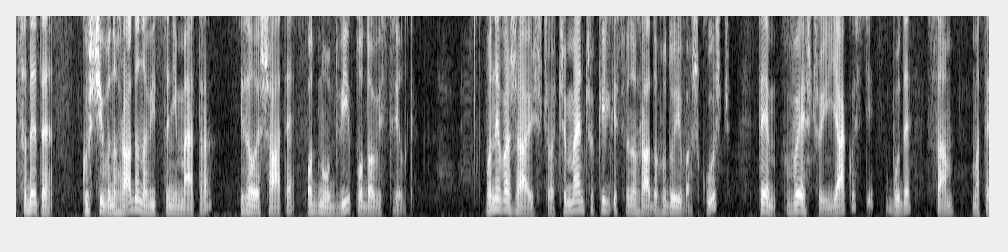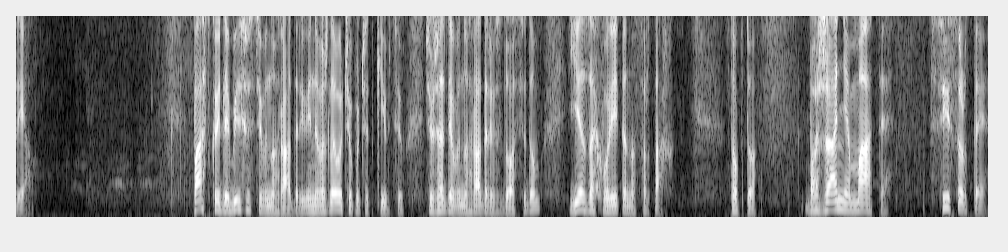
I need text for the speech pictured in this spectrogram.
садити кущі винограду на відстані метра і залишати одну-дві плодові стрілки. Вони вважають, що чим меншу кількість винограду годує ваш кущ, тим вищої якості буде сам матеріал. Пасткою для більшості виноградарів, і неважливо чи початківців, чи вже для виноградарів з досвідом, є захворіти на сортах. Тобто бажання мати всі сорти,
